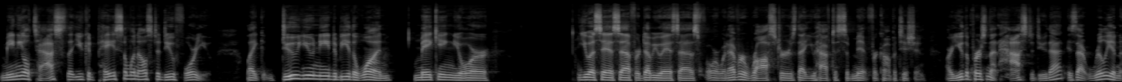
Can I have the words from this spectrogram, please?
menial tasks that you could pay someone else to do for you. Like, do you need to be the one making your USASF or WASS or whatever rosters that you have to submit for competition? Are you the person that has to do that? Is that really an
